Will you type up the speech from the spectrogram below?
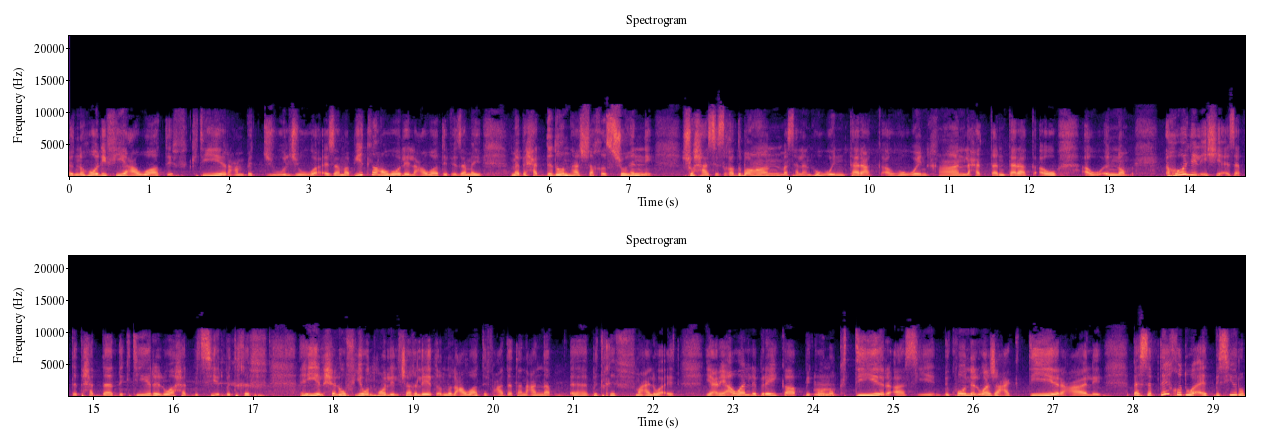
إنه هول في عواطف كتير عم بتجول جوا. إذا ما بيطلعوا هول العواطف إذا ما ما بحددهم هالشخص شو هن شو حاسس؟ غضبان؟ مثلا هو انترك أو هو انخان لحتى انترك أو أو إنه هول الاشياء إذا بتتحدد كتير الواحد بتصير بتخف. هي الحلو فيهم هول الشغلات إنه العواطف عادة عنا آه، بتخف مع الوقت. يعني أول ال break up بيكونوا كتير قاسيين بيكون الوجع كتير عالي. بس بتاخد وقت بصيروا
